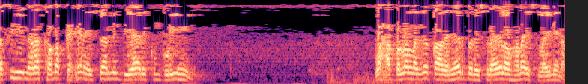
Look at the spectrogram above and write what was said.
nafihiinana kama qixinaysaan min diyaarikum guryihiina waxaa ballan lagaga qaaday reer banu israa'iilow hana islaynina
